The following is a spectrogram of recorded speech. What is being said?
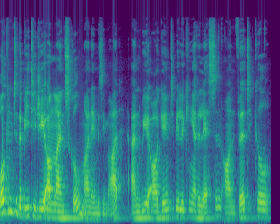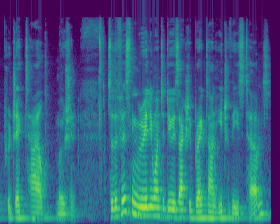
Welcome to the BTG Online School. My name is Imad, and we are going to be looking at a lesson on vertical projectile motion. So the first thing we really want to do is actually break down each of these terms.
